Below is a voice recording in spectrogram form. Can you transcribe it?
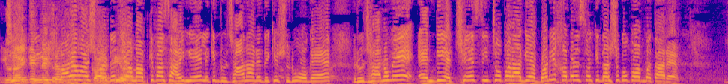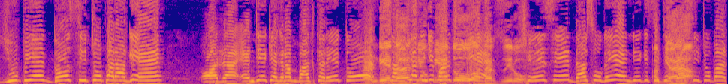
यूनाइटेड नेशन हर्षवर्धन जी हम आपके पास आएँगे लेकिन रुझान आने देखिए शुरू हो गए हैं। रुझानों में एनडीए छह सीटों पर आगे है। बड़ी खबर इस वक्त दर्शकों को हम बता रहे हैं। यूपीए दो सीटों पर आगे है। और एनडीए की अगर हम बात करें तो संख्या देखिए बढ़ चुकी है। छह से दस हो गई है एनडीए की सीटें। दस सीटों पर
